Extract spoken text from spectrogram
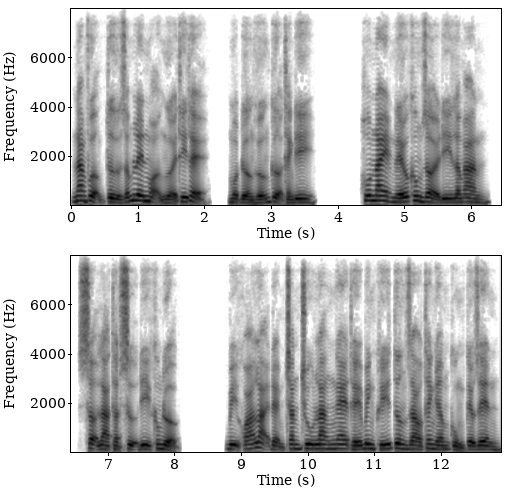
Nam Phượng Tử dẫm lên mọi người thi thể, một đường hướng cửa thành đi. Hôm nay nếu không rời đi Lâm An, sợ là thật sự đi không được. Bị khóa lại đệm chăn chu lang nghe thế binh khí tương giao thanh âm cùng kêu rên,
